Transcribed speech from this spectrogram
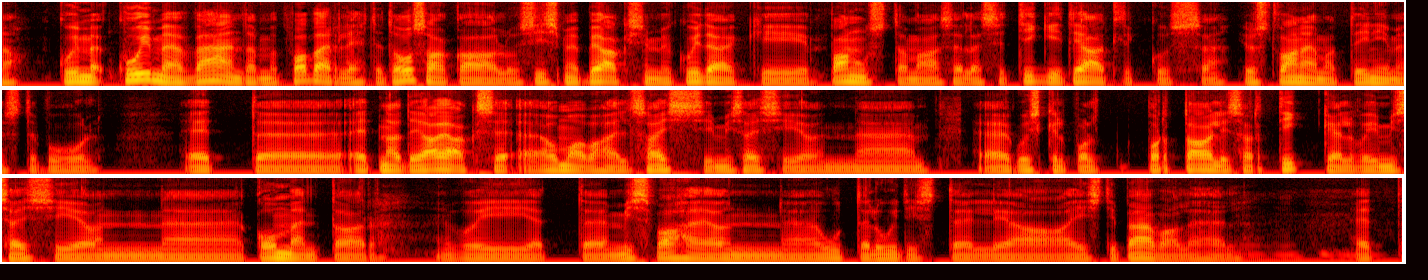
noh, kui me, kui me vähendame paberlehtede osakaalu, siis me peaksime kuidagi panustama sellesse digiteadlikkusse just vanemate inimeste puhul et, et nad ei ajaks omavahel sassi, mis asi on äh, kuskil port-, portaalis artikkel või mis asi on äh, kommentaar või et äh, mis vahe on Uutel Uudistel ja Eesti Päevalehel. et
